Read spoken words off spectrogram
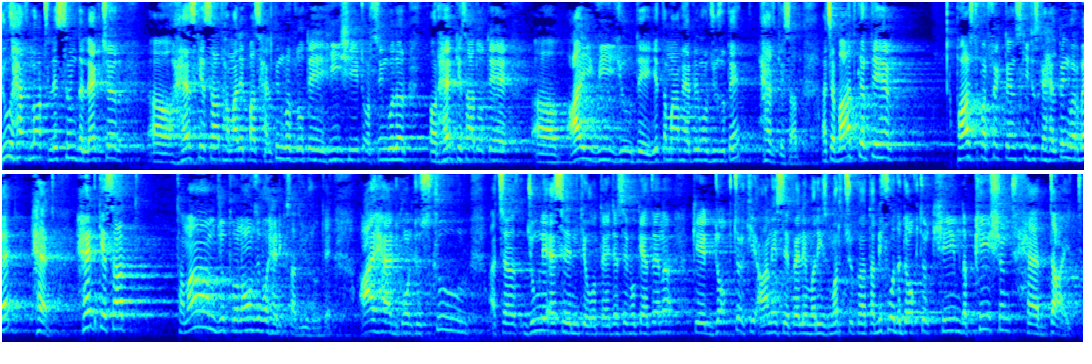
you have not listen the lecture has के साथ हमारे पास हेल्पिंग वर्ब्स होते हैं ही शीट और सिंगुलर और हैव के साथ होते हैं आई वी यू दे ये तमाम हेल्पिंग वर्ब्स यूज़ होते हैं हैव के साथ. अच्छा बात करते हैं पास्ट परफेक्ट टेंस की जिसका हेल्पिंग वर्ब है हेड हेड के साथ तमाम जो प्रोनाउंस है, वो हेड के साथ यूज़ होते हैं। I had gone to school अच्छा जुमले ऐसे इनके होते हैं, जैसे वो कहते हैं ना कि डॉक्टर के आने से पहले मरीज़ मर चुका था। Before the doctor came the patient had died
